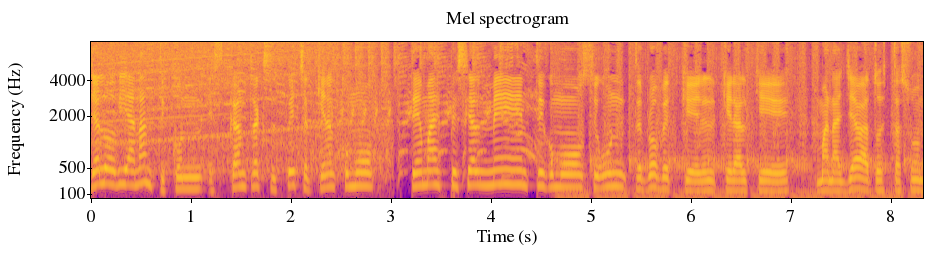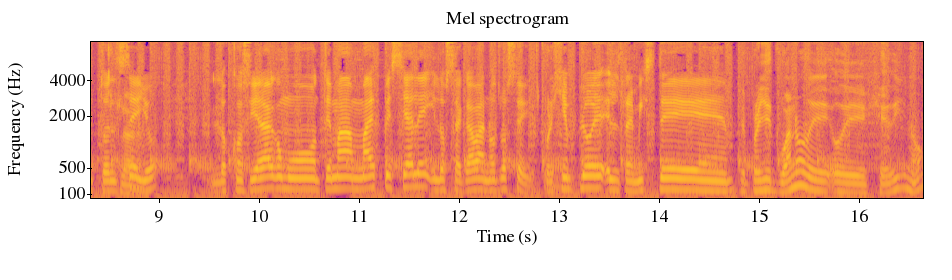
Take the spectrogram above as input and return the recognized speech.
ya- lo habían antes con Scantrax Special, que eran como temas especialmente, como según The Prophet, que, era el- que era el que manejaba todo este asunto del Claro. sello, los consideraba como temas más especiales y los sacaban otros sellos. Por ejemplo, el remix de... ¿De Project One o de, o de Hedy, no?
